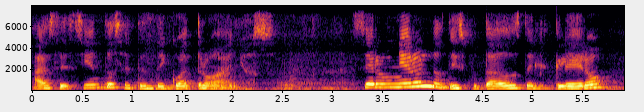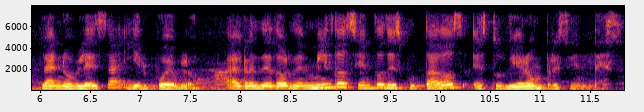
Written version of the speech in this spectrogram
hace 174 años se reunieron los diputados del clero, la nobleza y el pueblo. Alrededor de 1.200 diputados estuvieron presentes.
